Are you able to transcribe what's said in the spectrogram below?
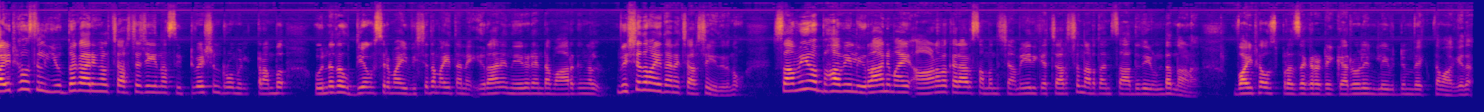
വൈറ്റ് ഹൗസിൽ യുദ്ധകാര്യങ്ങൾ ചർച്ച ചെയ്യുന്ന സിറ്റുവേഷൻ റൂമിൽ ട്രംപ് ഉന്നത ഉദ്യോഗസ്ഥരുമായി വിശദമായി തന്നെ ഇറാനെ നേരിടേണ്ട മാർഗങ്ങൾ വിശദമായി തന്നെ ചർച്ച ചെയ്തിരുന്നു. സമീപ ഭാവിയിൽ ഇറാനുമായി ആണവ കരാർ സംബന്ധിച്ച് അമേരിക്ക ചർച്ച നടത്താൻ സാധ്യതയുണ്ടെന്നാണ് White House press secretary Karoline ലീവിറ്റും വ്യക്തമാക്കിയത്.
